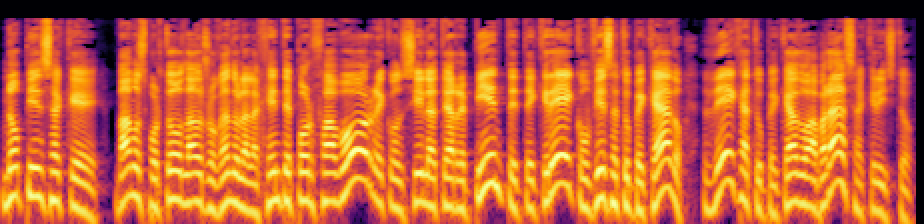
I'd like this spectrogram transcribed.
no piensa que vamos por todos lados rogándole a la gente, por favor, reconcílate, arrepiéntete, cree, confiesa tu pecado, deja tu pecado, abraza a Cristo.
